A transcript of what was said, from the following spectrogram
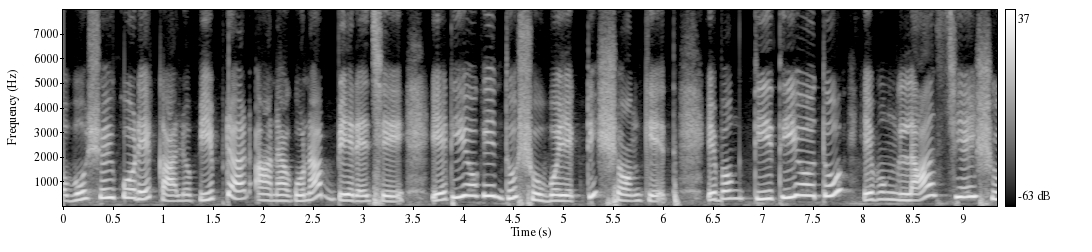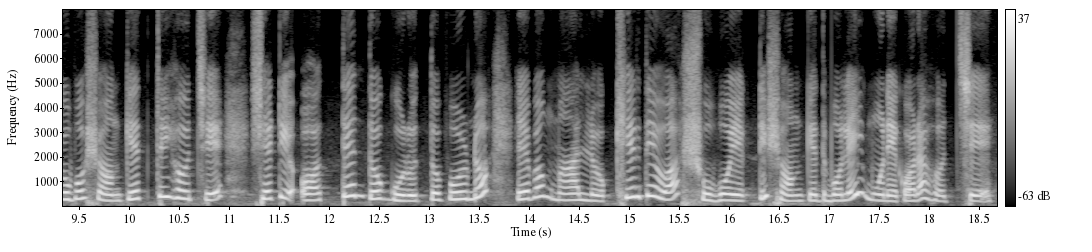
অবশ্যই করে কালো পিঁপড়ার আনাগোনা বেড়েছে। এটিও কিন্তু শুভ একটি সংকেত। এবং তৃতীয়ত এবং লাস্ট যেই শুভ সংকেতটি হচ্ছে, সেটি অত্যন্ত গুরুত্বপূর্ণ এবং মা লক্ষ্মীর দেওয়া শুভ একটি সংকেত বলেই মনে করা হচ্ছে।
